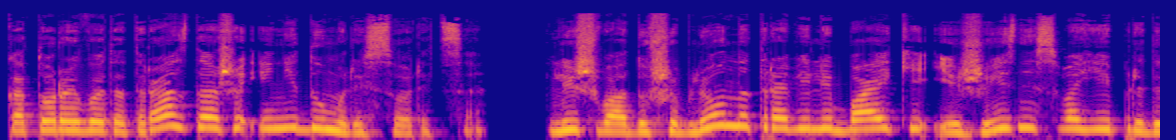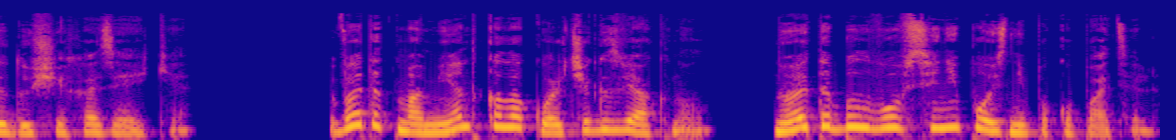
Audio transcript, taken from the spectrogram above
которые в этот раз даже и не думали ссориться, лишь воодушевленно травили байки и жизни своей предыдущей хозяйки. В этот момент колокольчик звякнул, но это был вовсе не поздний покупатель,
